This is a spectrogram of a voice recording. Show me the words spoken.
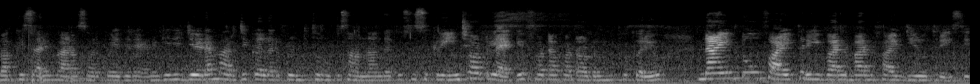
ਬਾਕੀ ਸਾਰੇ 1200 ਰੁਪਏ ਦੇ ਰਹਿਣਗੇ ਜੀ। ਜਿਹੜਾ ਮਰਜ਼ੀ ਕਲਰ ਪ੍ਰਿੰਟ ਤੁਹਾਨੂੰ ਪਸੰਦ ਆਉਂਦਾ ਤੁਸੀਂ ਸਕਰੀਨਸ਼ਾਟ ਲੈ ਕੇ ਫਟਾਫਟ ਆਰਡਰ ਬੁੱਕ ਕਰਿਓ। 9253115036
